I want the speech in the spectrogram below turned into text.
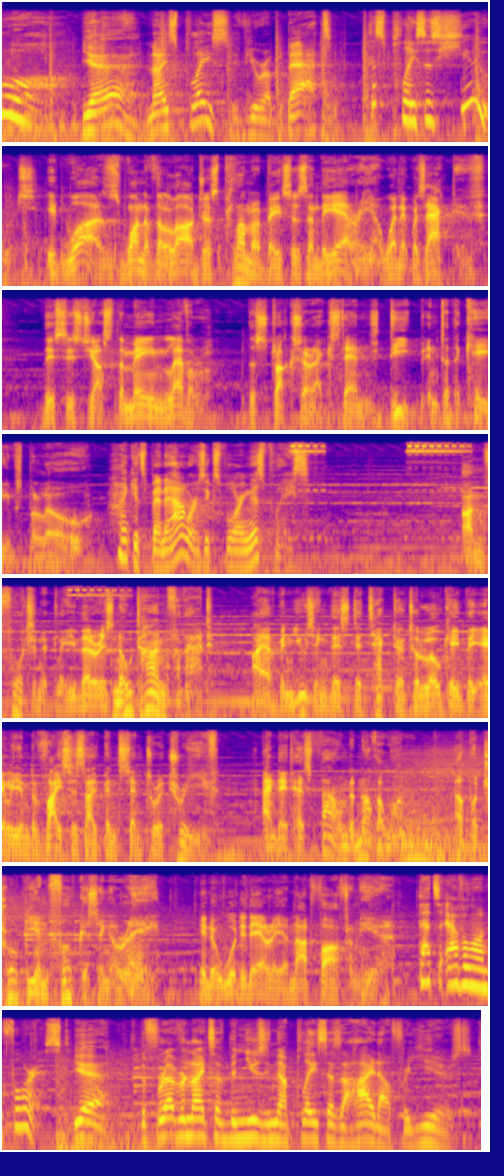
Cool. Yeah, nice place if you're a bat. This place is huge. It was one of the largest plumber bases in the area when it was active. This is just the main level. The structure extends deep into the caves below. I could spend hours exploring this place. Unfortunately, there is no time for that. I have been using this detector to locate the alien devices I've been sent to retrieve. And it has found another one. A Patropian focusing array. In a wooded area not far from here. That's Avalon Forest. Yeah, the Forever Knights have been using that place as a hideout for years.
